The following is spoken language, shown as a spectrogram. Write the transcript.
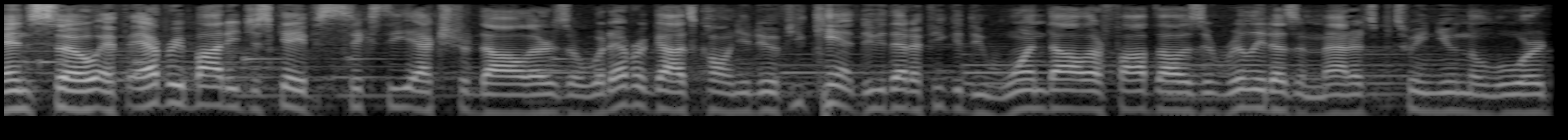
And so if everybody just gave 60 extra dollars or whatever God's calling you to do, if you can't do that, if you could do $1, $5, it really doesn't matter. It's between you and the Lord.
